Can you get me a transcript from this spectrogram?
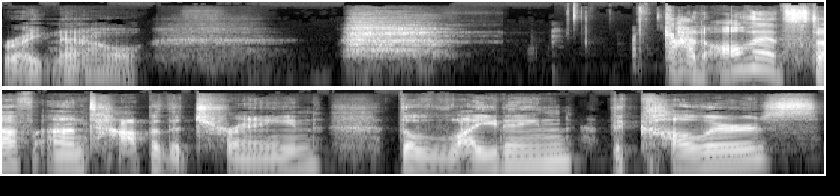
right now. God, all that stuff on top of the train, the lighting, the colors.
